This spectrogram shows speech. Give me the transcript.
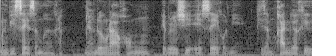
มันพิเศษเสมอครับ อย่างเรื่องราวของเอเบริชีเอเซ่คนนี้ ที่สำคัญก็คือ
